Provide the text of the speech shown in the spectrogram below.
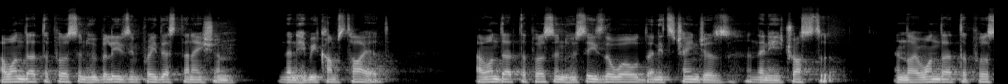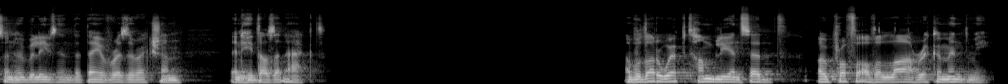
I wonder at the person who believes in predestination and then he becomes tired. I wonder at the person who sees the world and its changes and then he trusts it. And I wonder at the person who believes in the day of resurrection, then he doesn't act. Abu Dhar wept humbly and said, O Prophet of Allah, recommend me.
